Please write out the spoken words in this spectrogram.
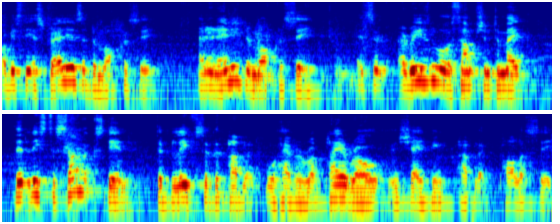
obviously Australia is a democracy. And in any democracy, it's a, a reasonable assumption to make that, at least to some extent, the beliefs of the public will have a, play a role in shaping public policy.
